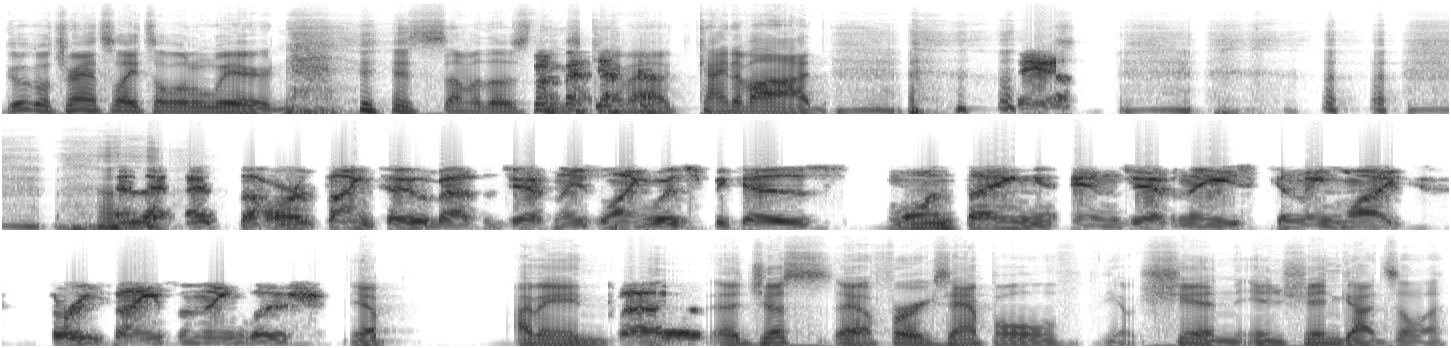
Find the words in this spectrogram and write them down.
Google Translate's a little weird. Some of those things came out kind of odd. Yeah. and that, that's the hard thing too about the Japanese language because one thing in Japanese can mean like three things in English. Yep. I mean, Uh, uh, just uh, for example, you know, Shin in Shin Godzilla.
